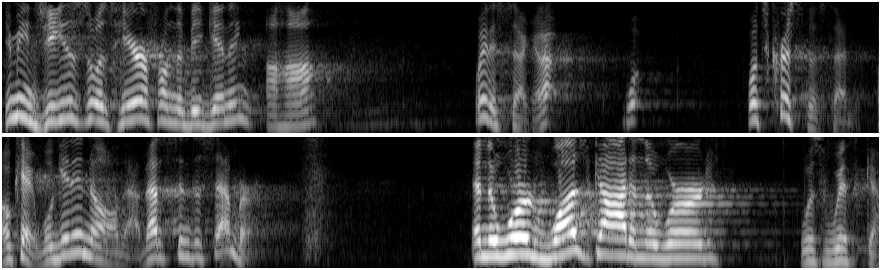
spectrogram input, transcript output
You mean Jesus was here from the beginning? Uh huh. Wait a second. I, what, what's Christmas then? Okay, we'll get into all that. That's in December. And the Word was God, and the Word was with God.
